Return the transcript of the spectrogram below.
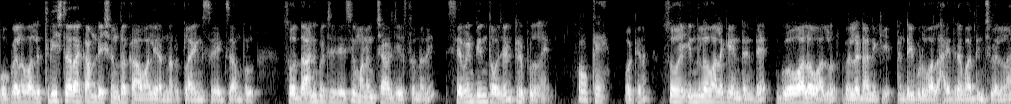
ఒకవేళ వాళ్ళు త్రీ స్టార్ అకామిడేషన్తో కావాలి అన్నారు క్లయింట్స్ ఎగ్జాంపుల్ సో దానికి వచ్చేసేసి మనం ఛార్జ్ చేస్తున్నది seventeen thousand triple nine okay. ఓకేనా? సో ఇందులో వాళ్ళకి ఏంటంటే గోవాలో వాళ్ళు వెళ్ళడానికి అంటే ఇప్పుడు వాళ్ళు హైదరాబాద్ నుంచి వెళ్ళినా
